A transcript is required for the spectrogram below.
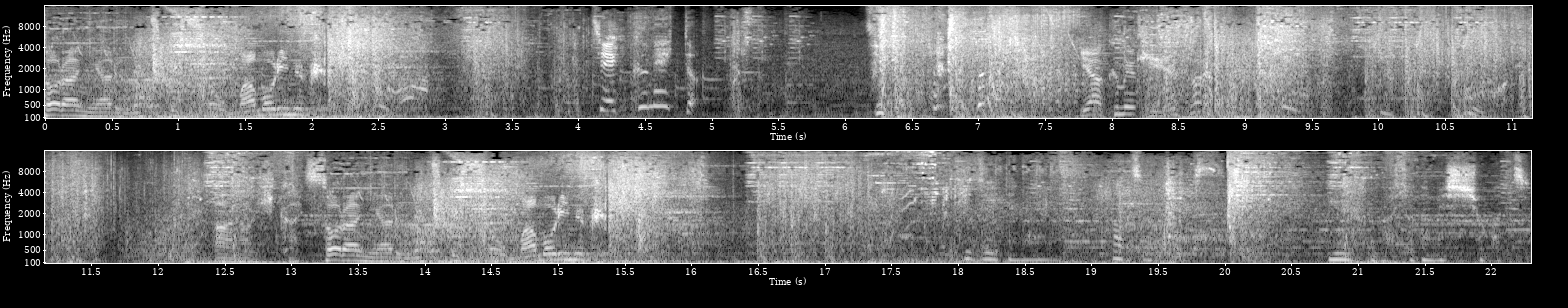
空にあるを守り抜く。チェックメイト。役目。消え去れあの光。空にあるを守り抜く。気づいてない。罰を返す。夫婦が定めし処罰。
